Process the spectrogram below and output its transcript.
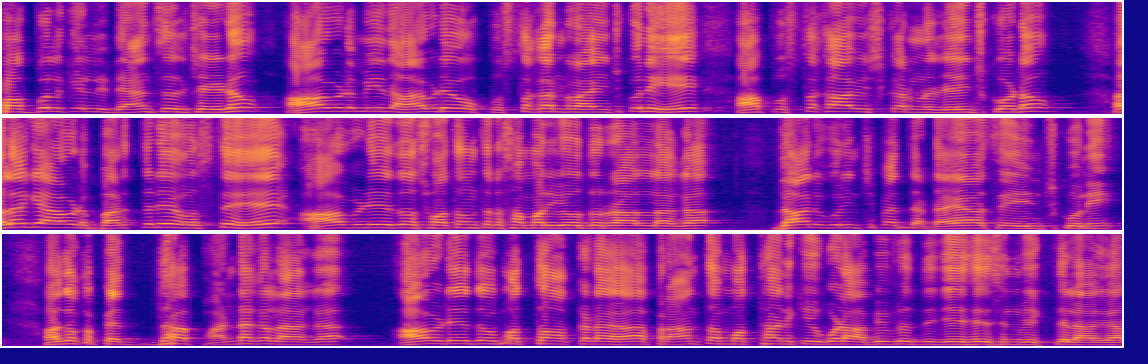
పబ్బులకి వెళ్ళి డ్యాన్సులు చేయడం ఆవిడ మీద ఆవిడే ఓ పుస్తకం రాయించుకుని ఆ పుస్తకావిష్కరణ చేయించుకోవడం అలాగే ఆవిడ బర్త్డే వస్తే ఆవిడేదో స్వతంత్ర సమరయోధురాల్లాగా దాని గురించి పెద్ద డయాస్ వేయించుకుని అదొక పెద్ద పండగలాగా ఆవిడేదో మొత్తం అక్కడ ప్రాంతం మొత్తానికి కూడా అభివృద్ధి చేసేసిన వ్యక్తిలాగా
